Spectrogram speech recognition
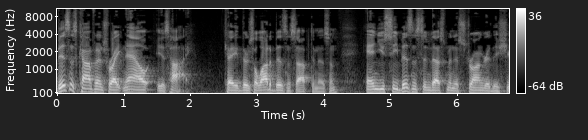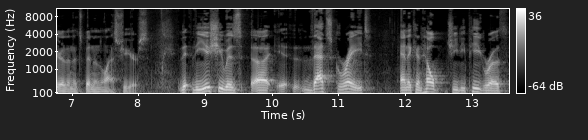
business confidence right now is high. Okay, there's a lot of business optimism and you see business investment is stronger this year than it's been in the last few years. The, the issue is uh, that's great, and it can help GDP growth,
